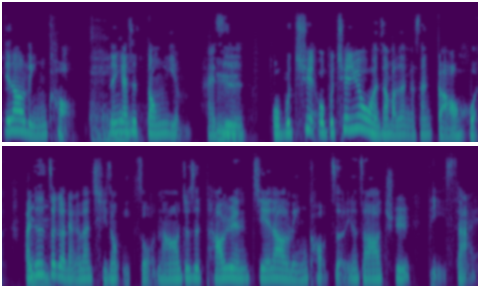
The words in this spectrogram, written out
接到林口，哦那应该是东眼还是、嗯我不确我不确，因为我很常把这两个山搞混。反正就是嗯这个两个山其中一座，然后就是桃园接到林口这里，那时候要去比赛。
